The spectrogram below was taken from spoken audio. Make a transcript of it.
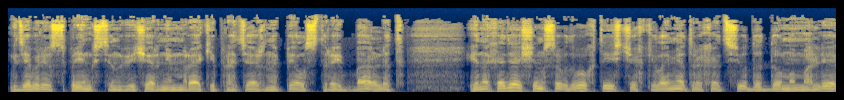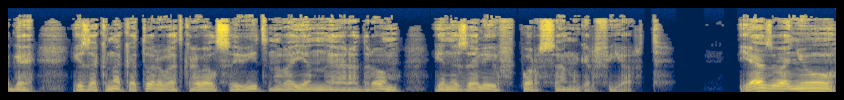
где Брюс Спрингстин в вечернем мраке протяжно пел «Стрей Баллет», и находящимся в двух тысячах километрах отсюда домом Олега, из окна которого открывался вид на военный аэродром и на залив Порсангерфьорд. «Я звоню,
